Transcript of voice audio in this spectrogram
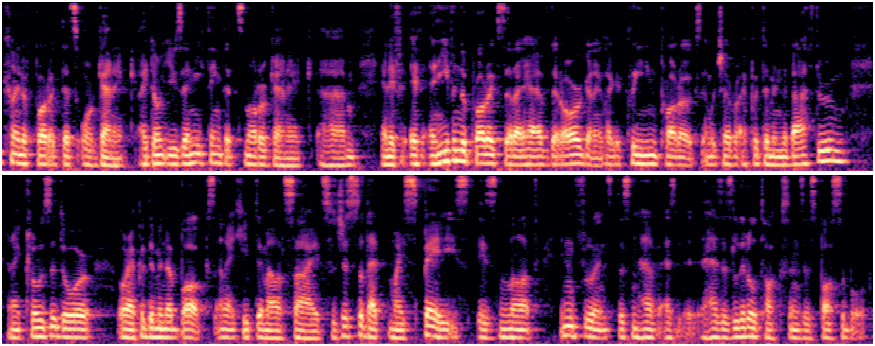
kind of product that's organic. I don't use anything that's not organic. Um, and if, if and even the products that I have that are organic, like cleaning products and whichever, I put them in the bathroom and I close the door, or I put them in a box and I keep them outside. So just so that my space is not influenced, doesn't have as has as little toxins as possible.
